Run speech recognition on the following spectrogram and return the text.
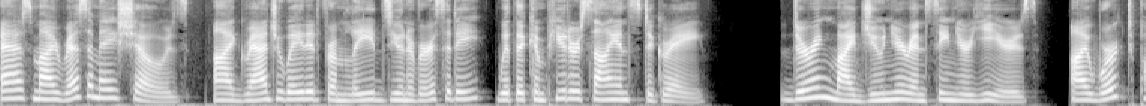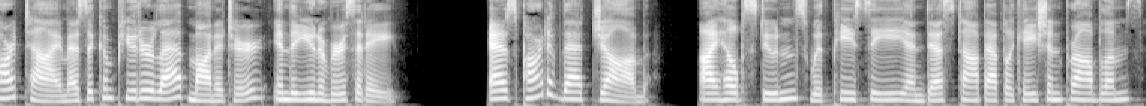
As my resume shows, I graduated from Leeds University with a computer science degree. During my junior and senior years, I worked part time as a computer lab monitor in the university. As part of that job, I helped students with PC and desktop application problems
